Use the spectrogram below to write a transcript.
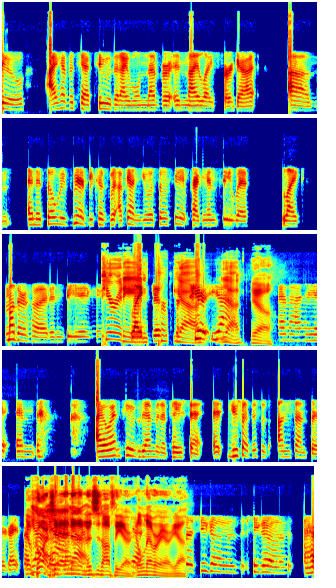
too. I have a tattoo that I will never in my life forget. Um, and it's always weird because, again, you associate pregnancy with like motherhood and being Purity like and this- per- yeah, pure- yeah. yeah. Yeah. And I and I went to examine a patient. Uh, You said this is uncensored, right? So Of Yeah, course. yeah, Yeah, no, no, yeah. no, this is off the air. Yeah. It'll never air. Yeah. So she goes, she goes, I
